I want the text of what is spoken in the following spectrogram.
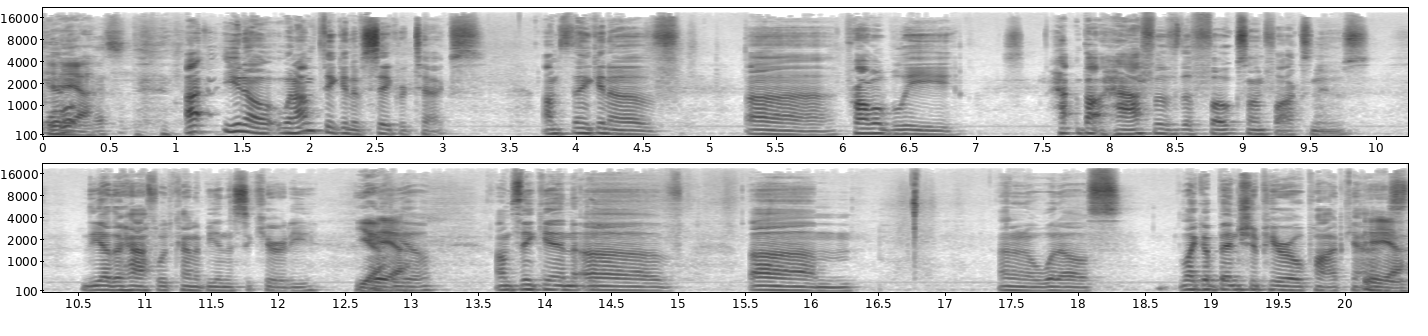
yeah. yeah. That's I, you know, when I'm thinking of sacred texts, I'm thinking of uh, probably ha- about half of the folks on Fox News. The other half would kind of be in the security yeah. Yeah. I'm thinking of, um, I don't know what else, like a Ben Shapiro podcast. Yeah, yeah.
